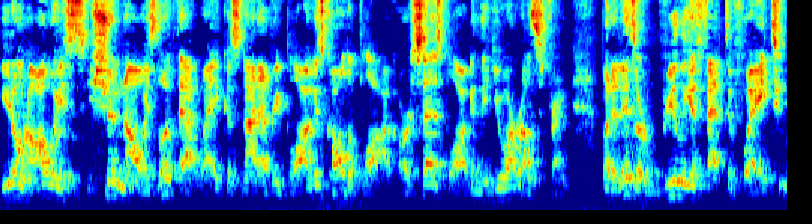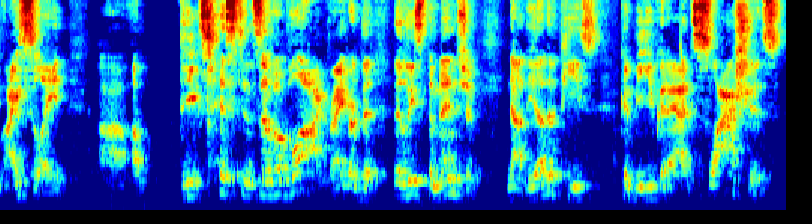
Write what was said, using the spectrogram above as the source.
You don't always, you shouldn't always look that way because not every blog is called a blog or says blog in the URL string. But it is a really effective way to isolate uh, a, the existence of a blog, right? Or the, at least the mention. Now, the other piece could be you could add slashes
